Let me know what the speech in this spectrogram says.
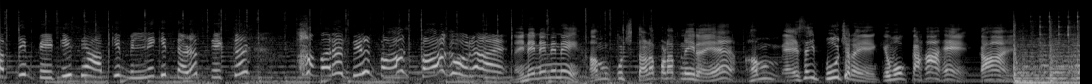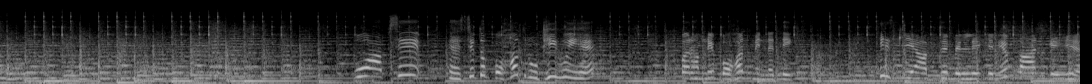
अपनी बेटी से आपके मिलने की तड़प देखकर हमारा दिल बाग बाग हो रहा है। नहीं नहीं नहीं नहीं हम कुछ तड़प तड़प नहीं रहे हैं। हम ऐसे ही पूछ रहे हैं कि वो कहाँ है कहाँ है? वो आपसे वैसे तो बहुत रूठी हुई है पर हमने बहुत मिन्नतें की इसलिए आपसे मिलने के लिए मान गई है।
